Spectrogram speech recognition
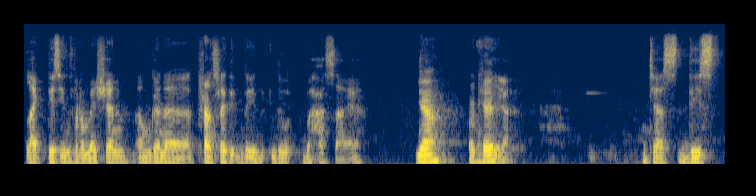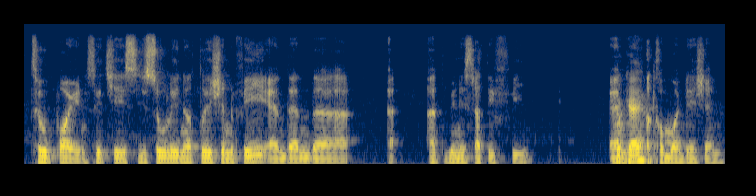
Like this information, I'm gonna translate it into, into bahasa ya. Yeah. Okay. Yeah. Just these two points, which is usually no tuition fee and then the uh, administrative fee and Okay. accommodation.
